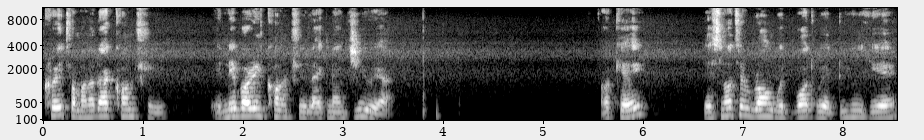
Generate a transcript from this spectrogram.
create from another country, a neighboring country like Nigeria. Okay, there's nothing wrong with what we're doing here.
